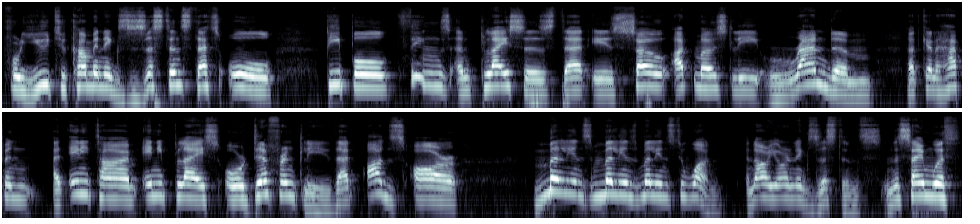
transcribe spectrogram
for you to come in existence. That's all people, things, and places that is so utmostly random that can happen at any time, any place, or differently. That odds are millions, millions, millions to one. And now you're in existence. And the same with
